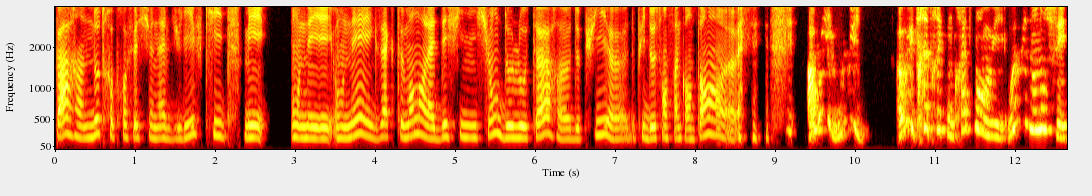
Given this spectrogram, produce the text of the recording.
par un autre professionnel du livre qui mais on est, on est exactement dans la définition de l'auteur euh, depuis, euh, depuis 250 ans. Euh. ah oui, oui, Ah oui, très très concrètement, oui. Oui, oui, non, non, c'est...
